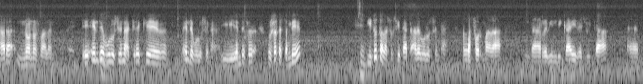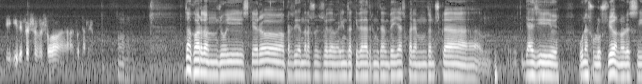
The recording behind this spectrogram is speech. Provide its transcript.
ara no nos valen. Eh, hem d'evolucionar, crec que hem d'evolucionar i hem de fer, nosaltres també sí. i tota la societat ha d'evolucionar en la forma de, de reivindicar i de lluitar eh, i, i de fer-se ressò a, a tot arreu. Uh -huh. D'acord, doncs Lluís Quero, president de l'Associació de Veïns aquí de la Trinitat Vella, esperem doncs, que hi hagi una solució, no sé si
